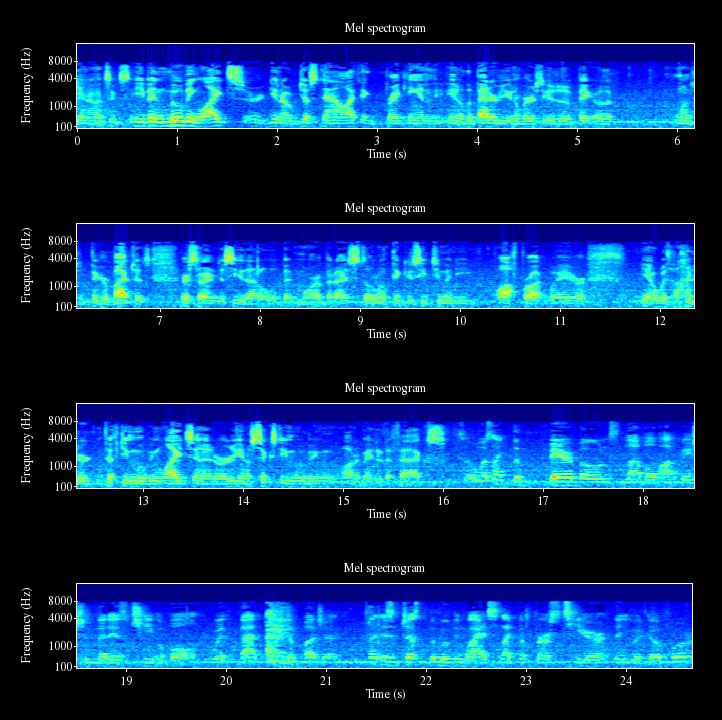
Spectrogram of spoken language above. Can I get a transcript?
You know, it's ex- even moving lights, or you know, just now I think breaking in. You know, the better universities are the big or the ones with bigger budgets are starting to see that a little bit more. But I still don't think you see too many off Broadway or you know with 150 moving lights in it or you know 60 moving automated effects. So what's like the bare bones level of automation that is achievable with that kind of budget? Is it just the moving lights, like the first tier that you would go for?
